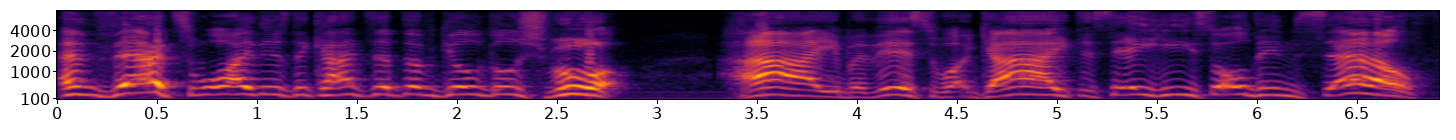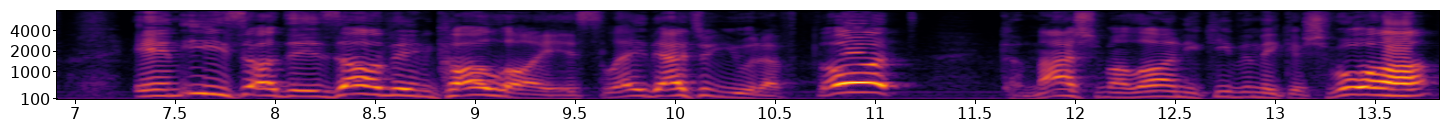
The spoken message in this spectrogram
and that's why there's the concept of Gilgul Shvuah. Hi, but this what guy to say he sold himself in Isa Dezavin Kala that's what you would have thought. Kamash Malan, you can even make a Shvuah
